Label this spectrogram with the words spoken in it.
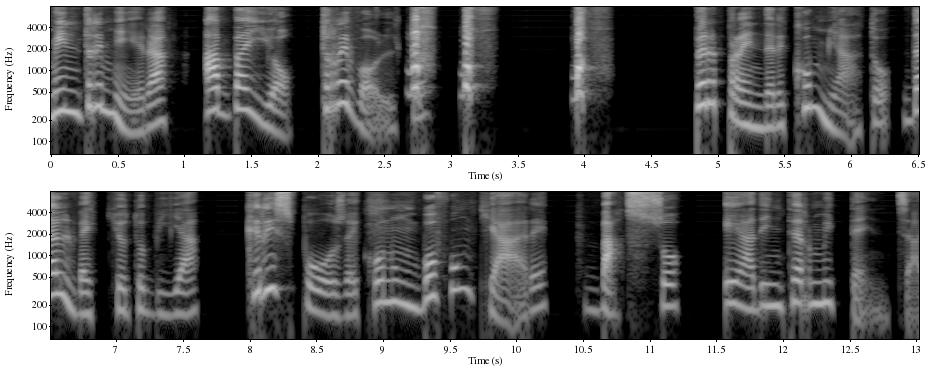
mentre Mera abbaiò tre volte per prendere commiato dal vecchio Tobia, che rispose con un bofonchiare basso e ad intermittenza.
